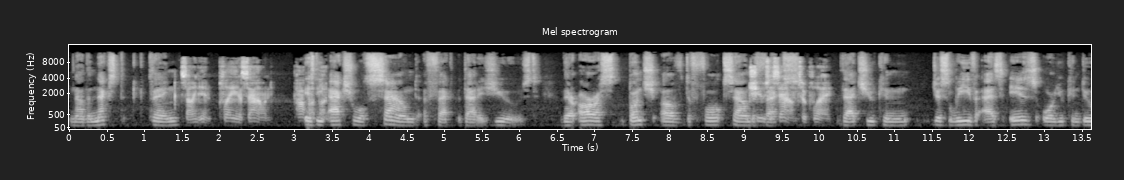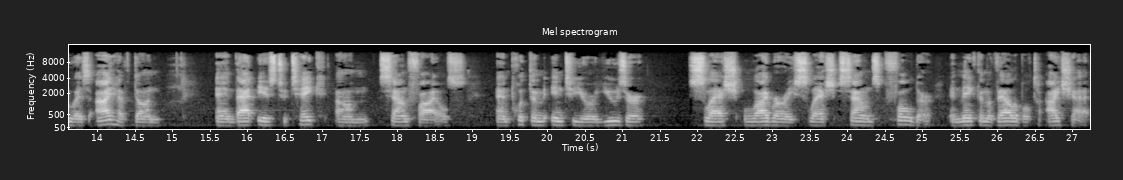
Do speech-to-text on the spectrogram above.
Now the next thing Sign in. Play a sound. Pop is the button. actual sound effect that is used. There are a bunch of default sound Choose effects sound to play. that you can just leave as is, or you can do as I have done, and that is to take um, sound files and put them into your user slash library slash sounds folder and make them available to iChat.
